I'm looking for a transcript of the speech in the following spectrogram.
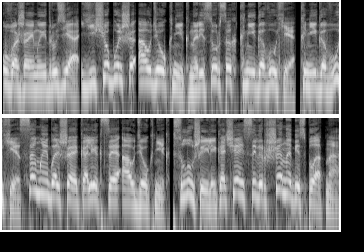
Уважаемые друзья, еще больше аудиокниг на ресурсах «Книга в ухе». «Книга в ухе» — самая большая коллекция аудиокниг. Слушай или качай совершенно бесплатно.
